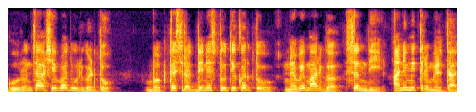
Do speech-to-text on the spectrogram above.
गुरूंचा आशीर्वाद उलगडतो. भक्त श्रद्धेने स्तुती करतो नवे मार्ग संधी आणि मित्र मिळतात.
